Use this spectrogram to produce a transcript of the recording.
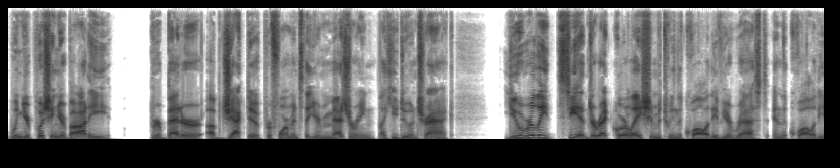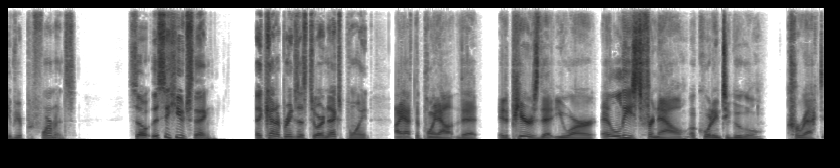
when you're pushing your body for better objective performance that you're measuring, like you do in track, you really see a direct correlation between the quality of your rest and the quality of your performance. So this is a huge thing. It kind of brings us to our next point. I have to point out that it appears that you are, at least for now, according to Google, correct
